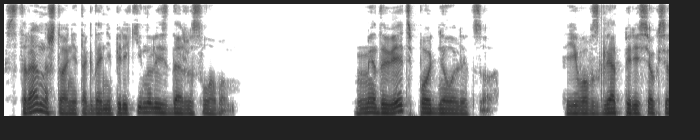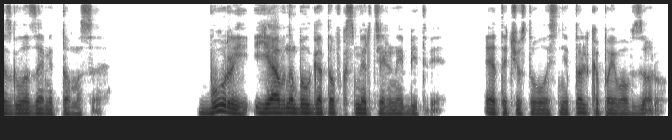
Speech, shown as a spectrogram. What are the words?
Странно, что они тогда не перекинулись даже словом. Медведь поднял лицо. Его взгляд пересекся с глазами Томаса. Бурый явно был готов к смертельной битве. Это чувствовалось не только по его взору,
